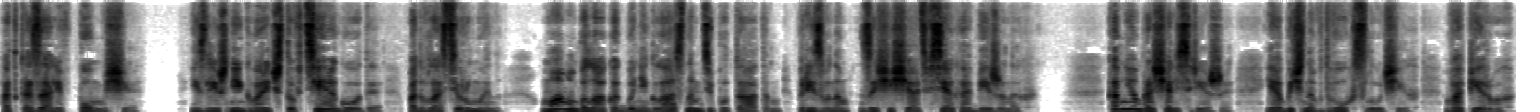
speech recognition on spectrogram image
отказали в помощи. Излишне говорить, что в те годы под властью румын, мама была как бы негласным депутатом, призванным защищать всех обиженных. Ко мне обращались реже, и обычно в двух случаях. Во-первых,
